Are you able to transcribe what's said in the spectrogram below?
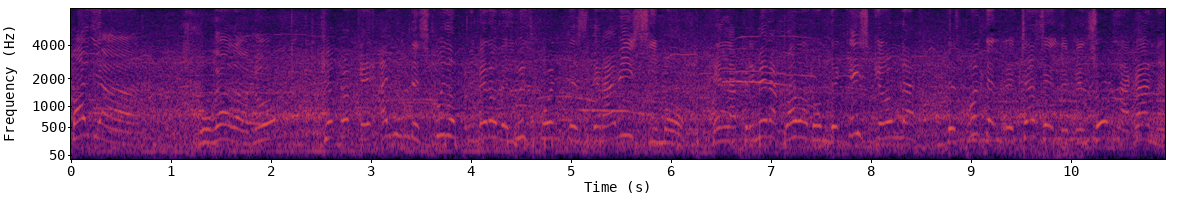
vaya jugada, ¿no? Hay un descuido primero de Luis Fuentes gravísimo en la primera jugada donde Case que onda después del rechace el defensor la gana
